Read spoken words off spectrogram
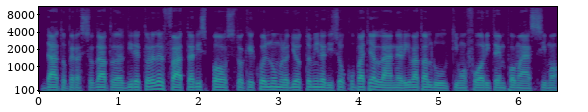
dato per assodato dal direttore del Fatto, ha risposto che quel numero di 8.000 disoccupati all'anno è arrivato all'ultimo fuori tempo massimo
